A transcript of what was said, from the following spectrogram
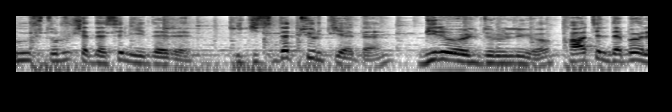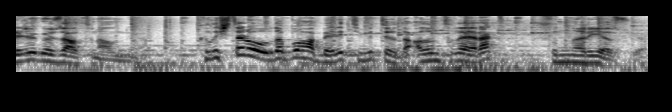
uyuşturucu çetesi lideri. İkisi de Türkiye'de. Biri öldürülüyor. Katil de böylece gözaltına alınıyor. Kılıçdaroğlu da bu haberi Twitter'da alıntılayarak şunları yazıyor.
